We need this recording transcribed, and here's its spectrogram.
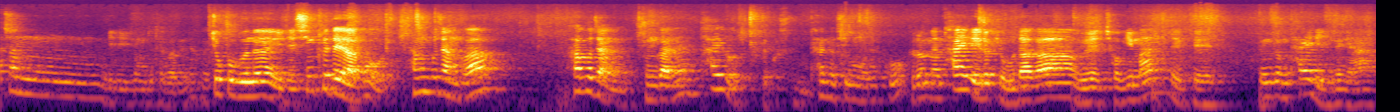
4,000mm 정도 되거든요. 이쪽 부분은 이제 싱크대하고 상부장과 하부장 중간은 타일로 메꿨습니다. 타일로 시공을 했고 그러면 타일이 이렇게 오다가 왜 저기만 이렇게 뜬금 타일이 있느냐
